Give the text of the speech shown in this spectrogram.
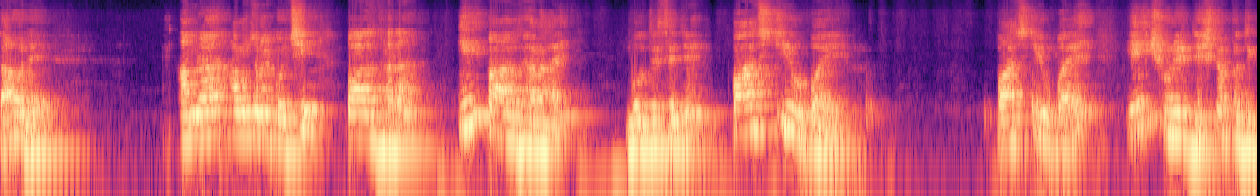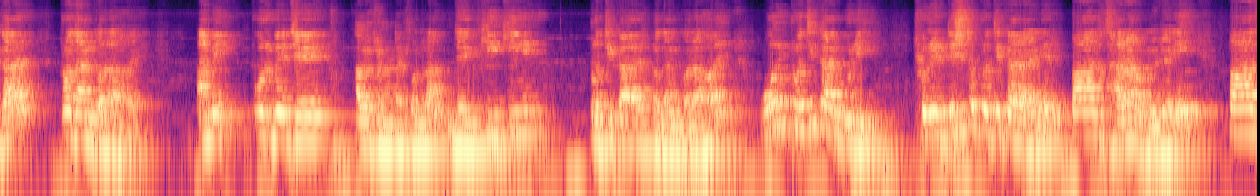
তাহলে আমরা আলোচনা করছি পাঁচ ধারা। এই পাঁচ ধারায় বলতেছে যে পাঁচটি উপায়ে পাঁচটি উপায়ে এই সুনির্দিষ্ট প্রতিকার প্রদান করা হয়। আমি পূর্বে যে আলোচনাটা করলাম যে কি কি প্রতিকার প্রদান করা হয় ওই প্রতিকারগুলি সুনির্দিষ্ট প্রতিকার আইনের পাঁচ ধারা অনুযায়ী পাঁচ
